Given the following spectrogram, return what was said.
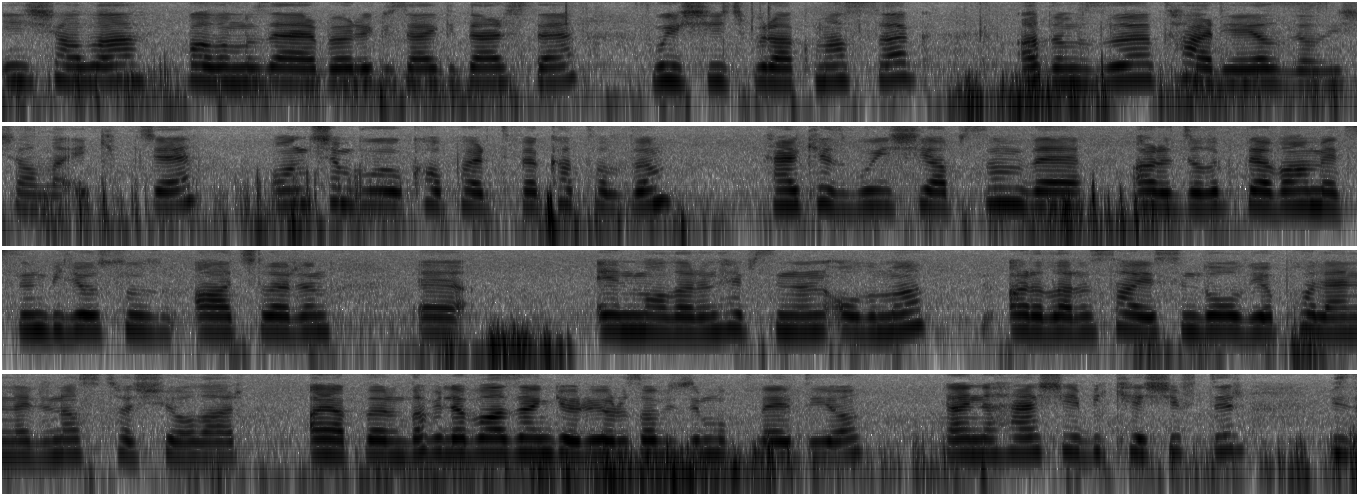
İnşallah balımız eğer böyle güzel giderse bu işi hiç bırakmazsak adımızı tarihe yazacağız inşallah ekipçe. Onun için bu kooperatife katıldım. Herkes bu işi yapsın ve arıcılık devam etsin. Biliyorsunuz ağaçların, e, elmaların hepsinin olumu arıların sayesinde oluyor. Polenleri nasıl taşıyorlar. Ayaklarında bile bazen görüyoruz. O bizi mutlu ediyor. Yani her şey bir keşiftir. Biz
